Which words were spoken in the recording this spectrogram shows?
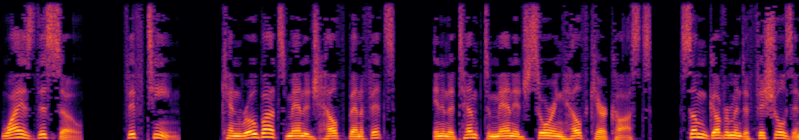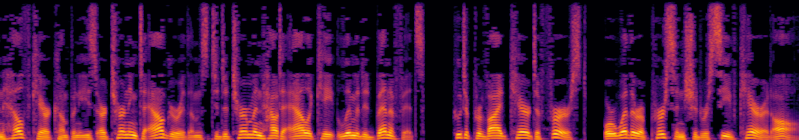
Why is this so? 15. Can robots manage health benefits? In an attempt to manage soaring healthcare costs, some government officials and healthcare companies are turning to algorithms to determine how to allocate limited benefits, who to provide care to first, or whether a person should receive care at all.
